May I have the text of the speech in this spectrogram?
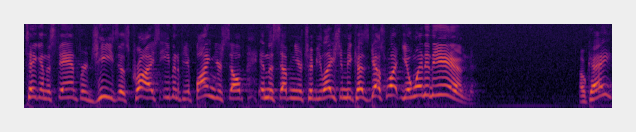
taking a stand for Jesus Christ, even if you find yourself in the seven year tribulation, because guess what? You win in the end. Okay?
